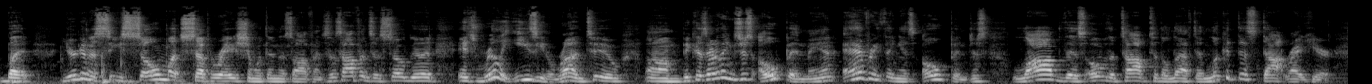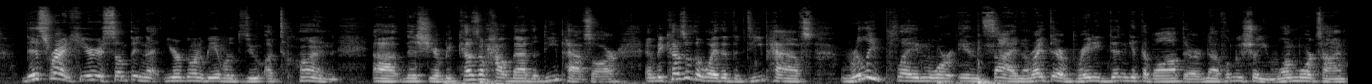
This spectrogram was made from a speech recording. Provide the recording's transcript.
But you're going to see so much separation within this offense. This offense is so good. It's really easy to run, too, um, because everything's just open, man. Everything is open. Just lob this over the top to the left. And look at this dot right here. This right here is something that you're going to be able to do a ton uh, this year because of how bad the deep halves are and because of the way that the deep halves really play more inside. Now, right there, Brady didn't get the ball out there enough. Let me show you one more time.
